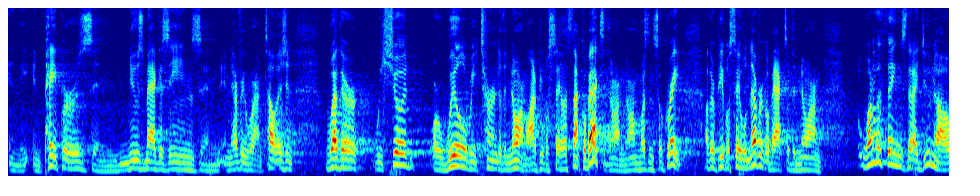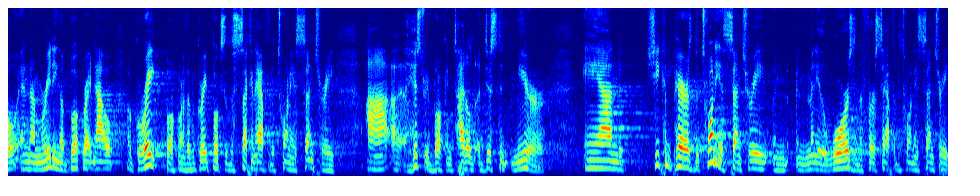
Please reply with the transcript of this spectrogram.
in, the, in papers, in news magazines, and, everywhere on television, whether we should or will return to the norm. A lot of people say, let's not go back to the norm. The norm wasn't so great. Other people say, we'll never go back to the norm. One of the things that I do know, and I'm reading a book right now, a great book, one of the great books of the second half of the 20th century, uh, a history book entitled A Distant Mirror. And she compares the 20th century and, and, many of the wars in the first half of the 20th century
